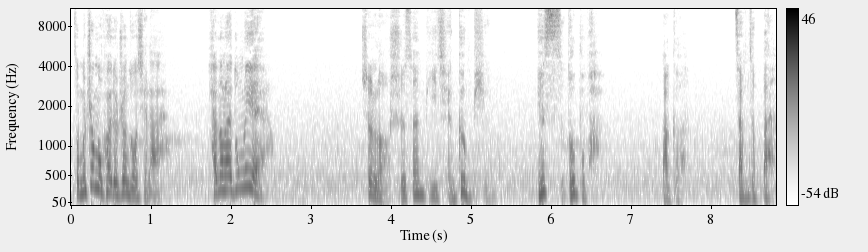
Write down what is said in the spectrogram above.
怎么这么快就振作起来，还能来东猎呀、这老十三比以前更拼了，连死都不怕。八哥，咱们怎么办？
